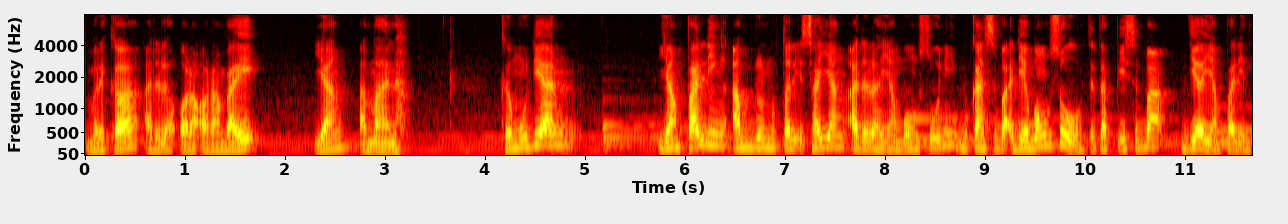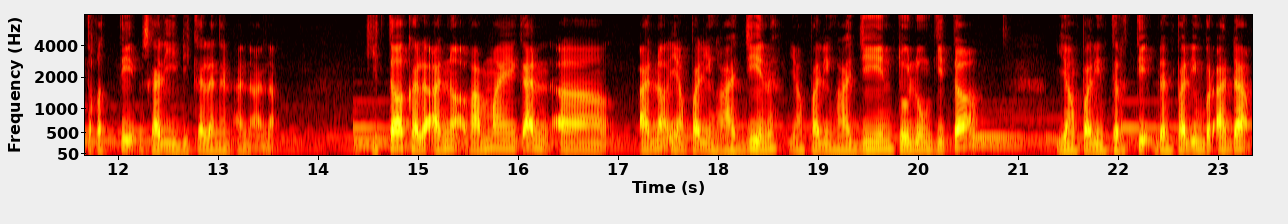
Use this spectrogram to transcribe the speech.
mereka adalah orang-orang baik yang amanah. Kemudian yang paling Abdul Muttalib sayang adalah yang bongsu ni bukan sebab dia bongsu tetapi sebab dia yang paling tertib sekali di kalangan anak-anak. Kita kalau anak ramai kan uh, anak yang paling rajin yang paling rajin tolong kita yang paling tertib dan paling beradab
